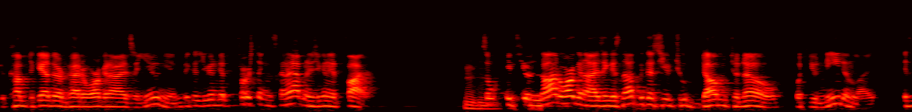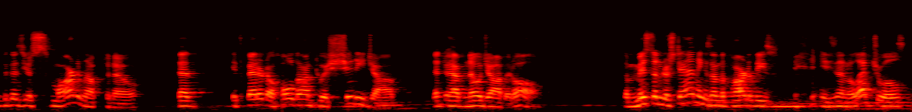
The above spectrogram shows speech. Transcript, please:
to come together and try to organize a union because you're gonna get first thing that's gonna happen is you're gonna get fired. Mm-hmm. So if you're not organizing, it's not because you're too dumb to know what you need in life. It's because you're smart enough to know that it's better to hold on to a shitty job than to have no job at all. The misunderstandings on the part of these, these intellectuals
